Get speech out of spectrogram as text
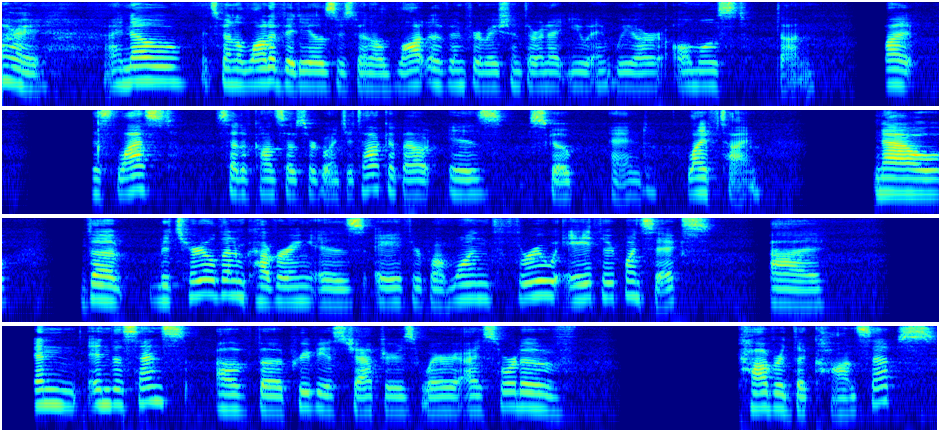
Alright, I know it's been a lot of videos, there's been a lot of information thrown at you, and we are almost done. But this last set of concepts we're going to talk about is scope and lifetime. Now, the material that I'm covering is A3.1 through A3.6. Uh, in the sense of the previous chapters where I sort of covered the concepts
